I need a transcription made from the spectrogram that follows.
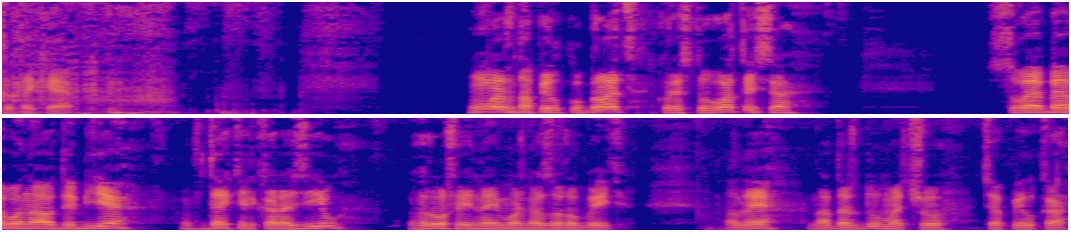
Це таке. Можна пилку брати, користуватися. СВБ вона одеб'є в декілька разів. Грошей неї можна заробити. Але треба ж думати, що ця пилка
